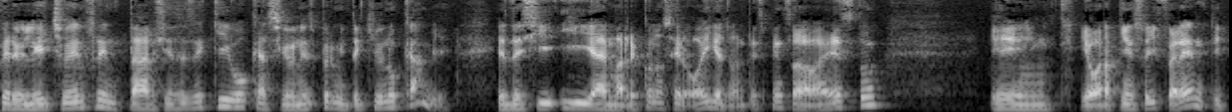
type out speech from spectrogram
pero el hecho de enfrentarse a esas equivocaciones permite que uno cambie. Es decir, y además reconocer, oiga, yo antes pensaba esto eh, y ahora pienso diferente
